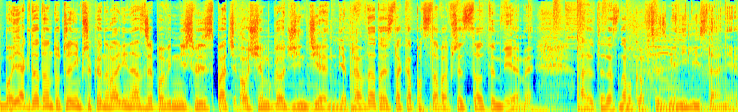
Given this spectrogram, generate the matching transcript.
bo jak dotąd uczeni przekonywali nas, że powinniśmy spać 8 godzin dziennie, prawda? To jest taka podstawa, wszyscy o tym wiemy. Ale teraz naukowcy zmienili zdanie.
